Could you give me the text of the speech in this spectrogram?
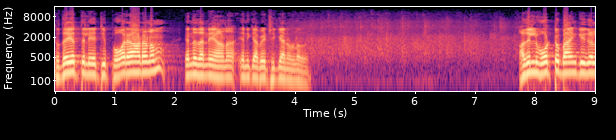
ഹൃദയത്തിലേറ്റി പോരാടണം എന്ന് തന്നെയാണ് എനിക്ക് അപേക്ഷിക്കാനുള്ളത്. അതിൽ വോട്ട് ബാങ്കുകൾ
